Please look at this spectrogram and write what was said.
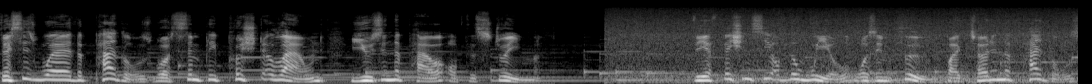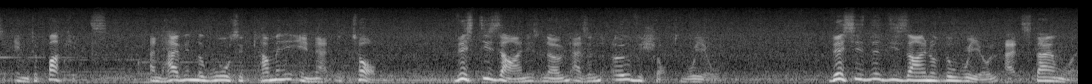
This is where the paddles were simply pushed around using the power of the stream. The efficiency of the wheel was improved by turning the paddles into buckets and having the water coming in at the top. This design is known as an overshot wheel. This is the design of the wheel at Stanway.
